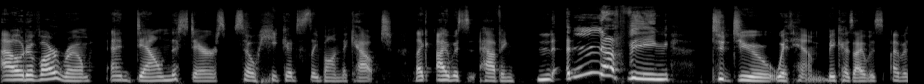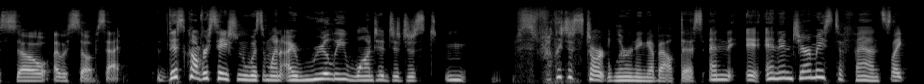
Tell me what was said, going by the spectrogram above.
out of our room and down the stairs so he could sleep on the couch. Like I was having n- nothing to do with him because I was I was so I was so upset this conversation was when I really wanted to just really just start learning about this. And and in Jeremy's defense, like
